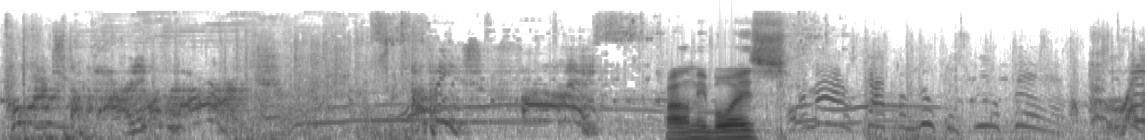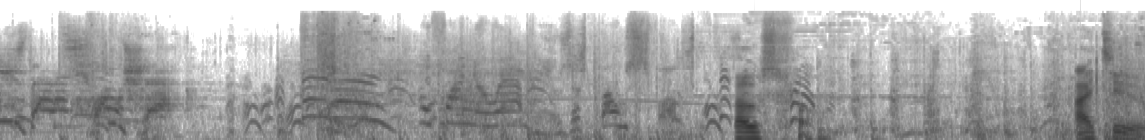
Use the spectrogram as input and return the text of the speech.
Who wants to party with Marge? Puppies, follow me. Boys. That slow shack. I find your rap music boastful. Boastful. I too.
